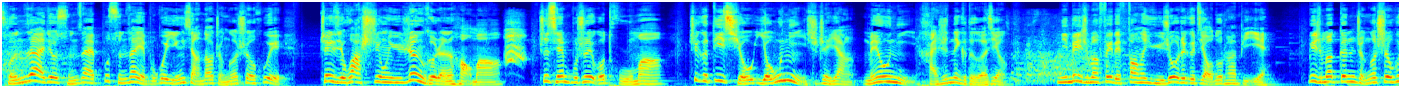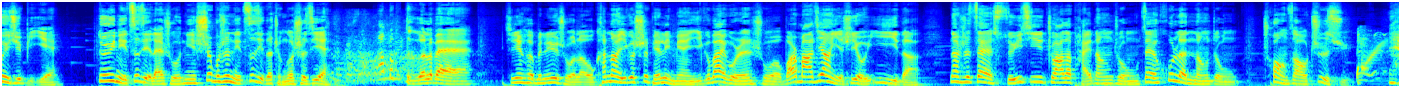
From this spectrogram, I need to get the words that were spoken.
存在就存在，不存在也不会影响到整个社会。这句话适用于任何人，好吗？之前不是有个图吗？这个地球有你是这样，没有你还是那个德行。你为什么非得放在宇宙这个角度上比？为什么跟整个社会去比？对于你自己来说，你是不是你自己的整个世界？那不得了呗。今天和边绿说了，我看到一个视频里面，一个外国人说玩麻将也是有意义的，那是在随机抓的牌当中，在混乱当中创造秩序。哎呀，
